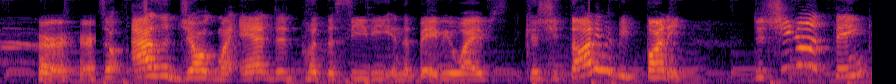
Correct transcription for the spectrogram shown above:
her. So as a joke, my aunt did put the CD in the baby wipes because she thought it would be funny. Did she not think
